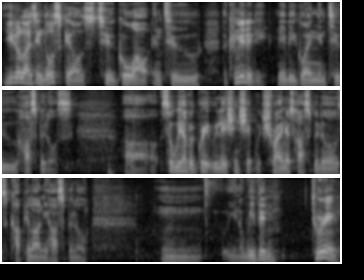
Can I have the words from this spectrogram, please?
utilizing those skills to go out into the community, maybe going into hospitals. Uh, so we have a great relationship with Shriners Hospitals, Kapiolani Hospital. Mm, you know, we've been touring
